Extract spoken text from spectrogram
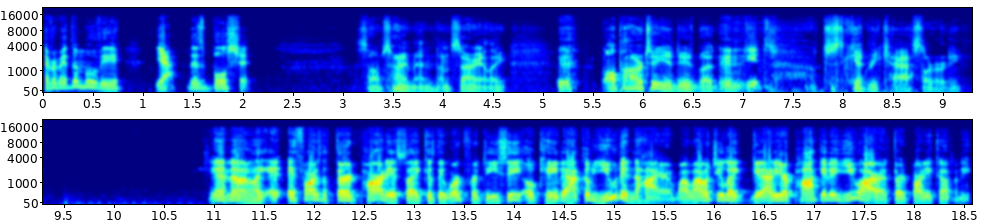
never made the movie. Yeah, this is bullshit. so I'm sorry, man. I'm sorry. Like, Yeah. all power to you, dude, but it- just get recast already. Yeah, no, like as far as the third party, it's like because they work for DC. Okay, then how come you didn't hire? Why? Why don't you like get out of your pocket and you hire a third party company?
